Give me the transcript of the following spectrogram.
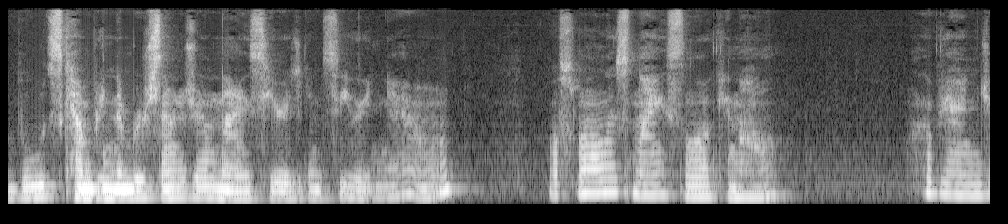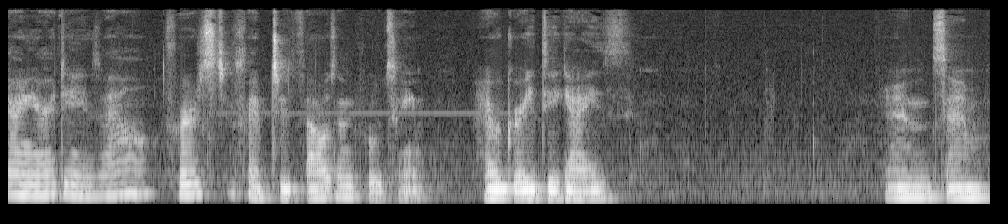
Boots Company number seven is real nice here, as you can see right now. Well, flawless, nice look and all. Hope you're enjoying your day as well. First of Feb 2014. Have a great day, guys. And um,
